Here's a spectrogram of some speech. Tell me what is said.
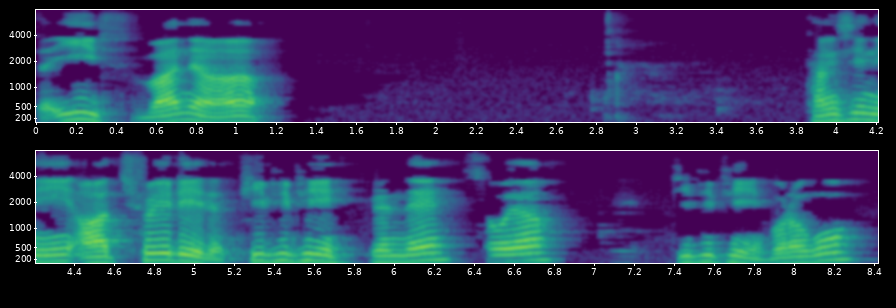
자, if 만약 당신이 are treated, PPP 그랬네? 소야? PPP 뭐라고?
